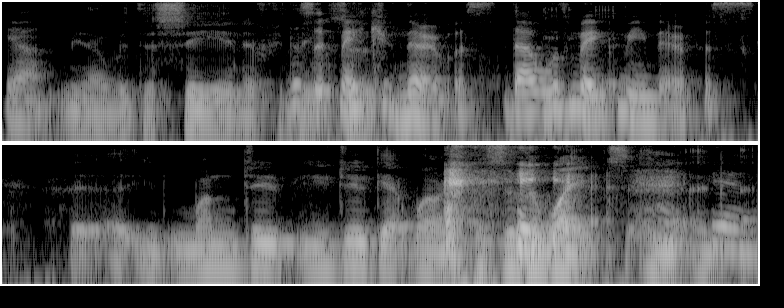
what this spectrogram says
Yeah. you know, with the sea and everything. Does it So, make you nervous? That would make me nervous. Uh, one do you do get worried because of the Yeah. weight and, and Yeah.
